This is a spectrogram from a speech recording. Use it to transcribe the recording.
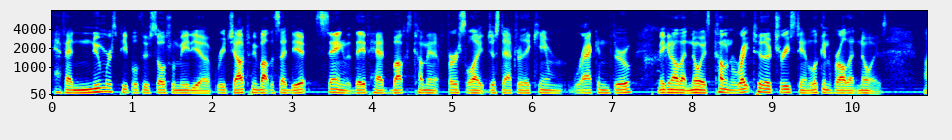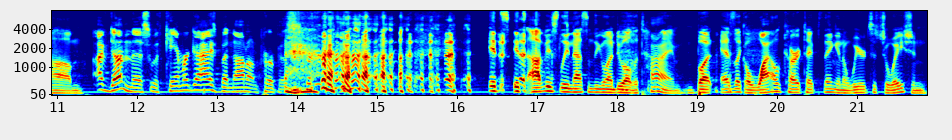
have had numerous people through social media reach out to me about this idea saying that they've had bucks come in at first light just after they came racking through making all that noise coming right to their tree stand looking for all that noise. Um, i've done this with camera guys but not on purpose it's it's obviously not something you want to do all the time, but as like a wild card type thing in a weird situation,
